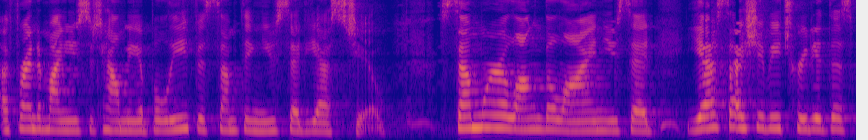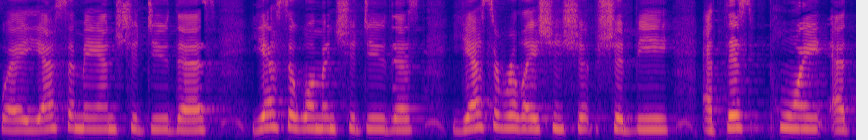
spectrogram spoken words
a friend of mine used to tell me a belief is something you said yes to somewhere along the line you said, Yes, I should be treated this way. Yes, a man should do this. Yes, a woman should do this. Yes, a relationship should be at this point at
